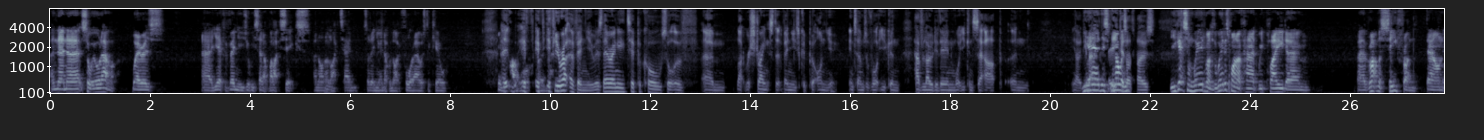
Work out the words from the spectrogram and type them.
and then uh, sort it all out. Whereas, uh, yeah, for venues you'll be set up by like six and on at like ten, so then you end up with like four hours to kill. Uh, If, if if you're at a venue, is there any typical sort of um, like restraints that venues could put on you in terms of what you can have loaded in, what you can set up, and you know, the Yeah, this- you know I suppose. You get some weird ones. The weirdest one I've had, we played um, uh, right on the seafront down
